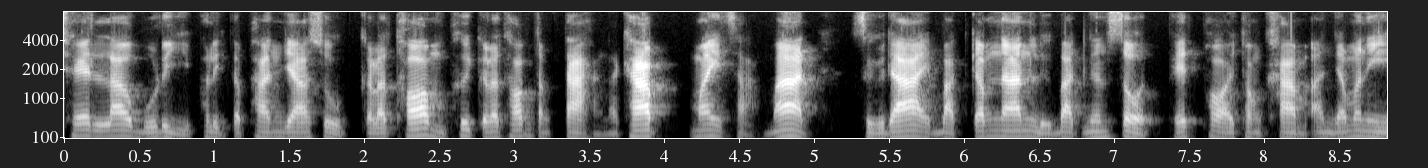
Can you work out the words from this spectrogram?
เช่นเหล้าบุหรี่ผลิตภัณฑ์ยาสูบกระท่อมพืชกระท่อมต่างๆนะครับไม่สามารถซื้อได้บัตรกำนันหรือบัตรเงินสด เพชรพลอยทองคำอัญมณี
